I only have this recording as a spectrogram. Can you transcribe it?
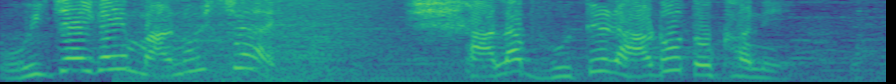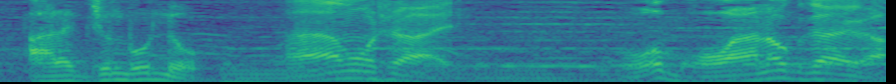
ওই জায়গায় মানুষ যায়। শালা ভূতের আড়ত ওখানে। আর একজন বলল হ্যাঁ মশাই ও ভয়ানক জায়গা।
